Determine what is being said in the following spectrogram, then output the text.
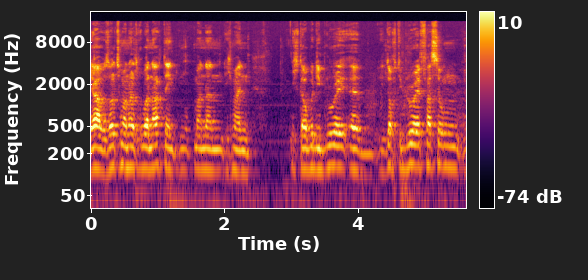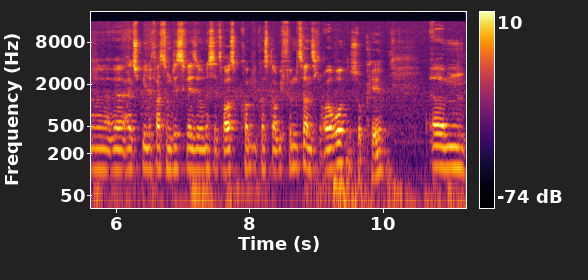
ja, sollte man halt drüber nachdenken, ob man dann, ich meine, ich glaube, die Blu-ray, äh, doch die Blu-ray-Fassung äh, als Spielefassung, Disc-Version ist jetzt rausgekommen, die kostet glaube ich 25 Euro. Ist okay. Ähm,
